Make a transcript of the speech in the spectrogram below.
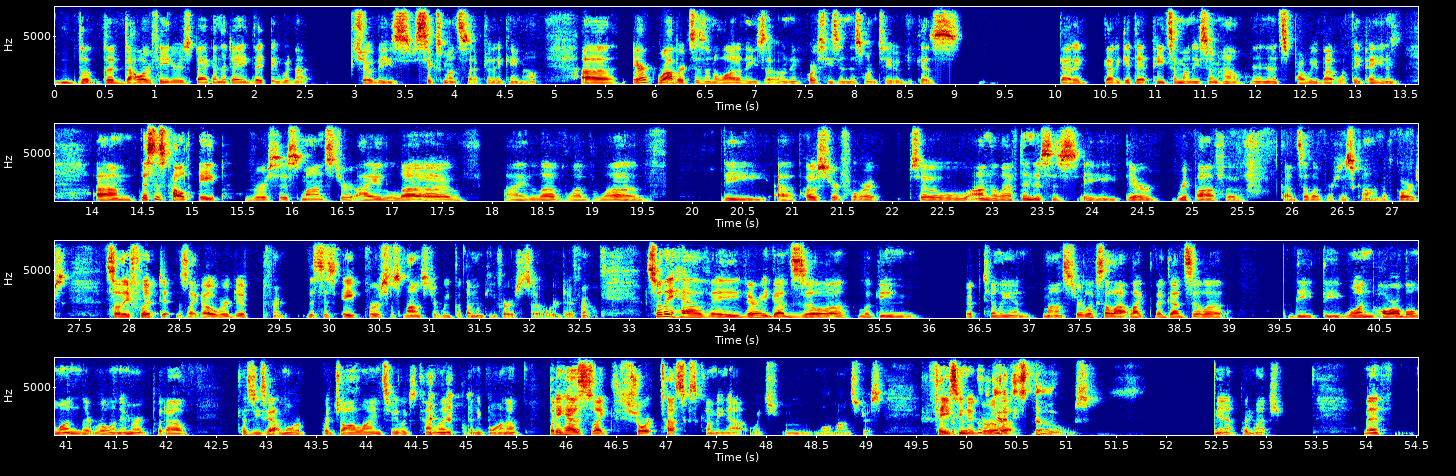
the the dollar theaters back in the day they would not show these six months after they came out. Uh, Eric Roberts is in a lot of these though, and of course he's in this one too because gotta gotta get that pizza money somehow, and that's probably about what they paid him. Um, this is called Ape versus Monster. I love, I love, love, love the uh, poster for it. So on the left, and this is a their ripoff of Godzilla versus Kong, of course. So they flipped it. It's like, oh, we're different. This is ape versus monster. We put the monkey first, so we're different. So they have a very Godzilla-looking reptilian monster. Looks a lot like the Godzilla, the the one horrible one that Roland Emmerich put out, because he's got more of a jawline, so he looks kind of like an iguana. But he has like short tusks coming out, which ooh, more monstrous. Facing a gorilla. His nose. Yeah, pretty much.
